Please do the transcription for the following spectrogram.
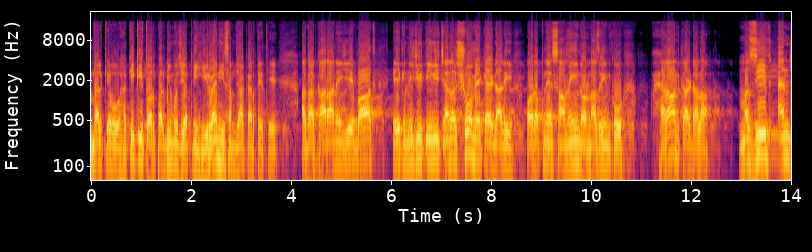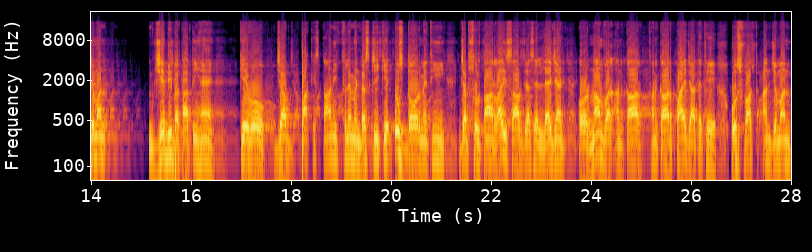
बल्कि वो हकीकी तौर पर भी मुझे अपनी हीरोइन ही समझा करते थे। अदाकारा ने ये बात एक निजी टीवी चैनल शो में कह डाली, और अपने सामीन और नाजरीन को हैरान कर डाला। मजीद अंजमन ये भी बताती हैं कि वो जब पाकिस्तानी फ़िल्म इंडस्ट्री के उस दौर में थी, जब सुल्तान राय साहब जैसे लेजेंड और नामवर अनकार, फनकार पाए जाते थे, उस वक्त अंजमन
